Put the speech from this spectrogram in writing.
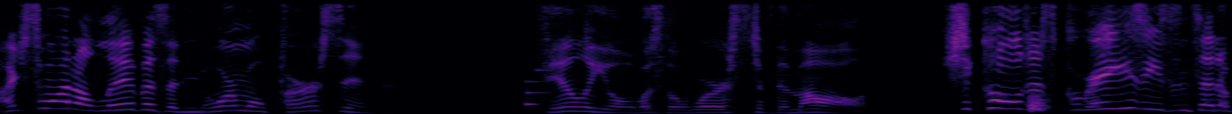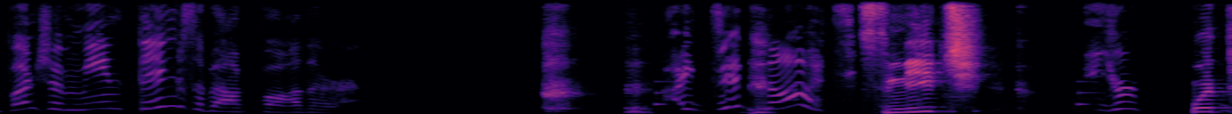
I just want to live as a normal person. Filial was the worst of them all. She called us crazies and said a bunch of mean things about Father. I did not! snitch You're. what is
